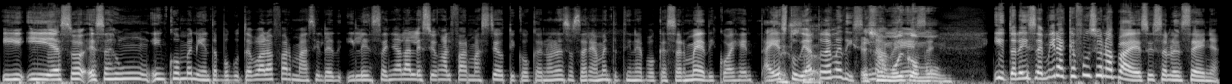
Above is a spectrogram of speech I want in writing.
Y, y eso, eso es un inconveniente porque usted va a la farmacia y le, y le enseña la lesión al farmacéutico que no necesariamente tiene por qué ser médico. Hay, gente, hay estudiantes de medicina. Eso es muy común. Y usted le dice, mira, ¿qué funciona para eso? Y se lo enseña.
